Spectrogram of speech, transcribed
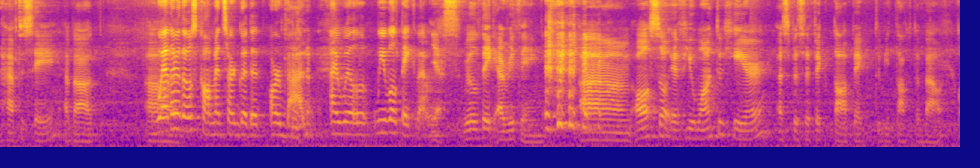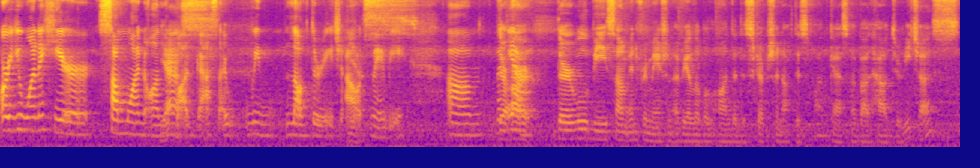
have to say about uh, Whether those comments are good or bad, I will. We will take them. Yes, we'll take everything. um, also, if you want to hear a specific topic to be talked about, Or you want to hear someone on Yes. the podcast, I we'd love to reach out. Yes. Maybe. Um, there yeah. are there will be some information available on the description of this podcast about how to reach us.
